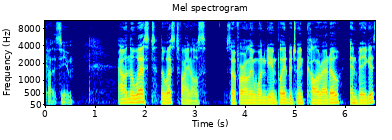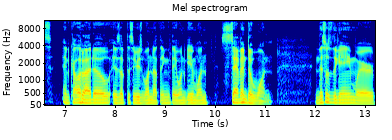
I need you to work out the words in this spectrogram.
Coliseum. Out in the West, the West Finals. So far, only one game played between Colorado and Vegas, and Colorado is up the series one nothing. They won game one seven to one, and this was the game where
